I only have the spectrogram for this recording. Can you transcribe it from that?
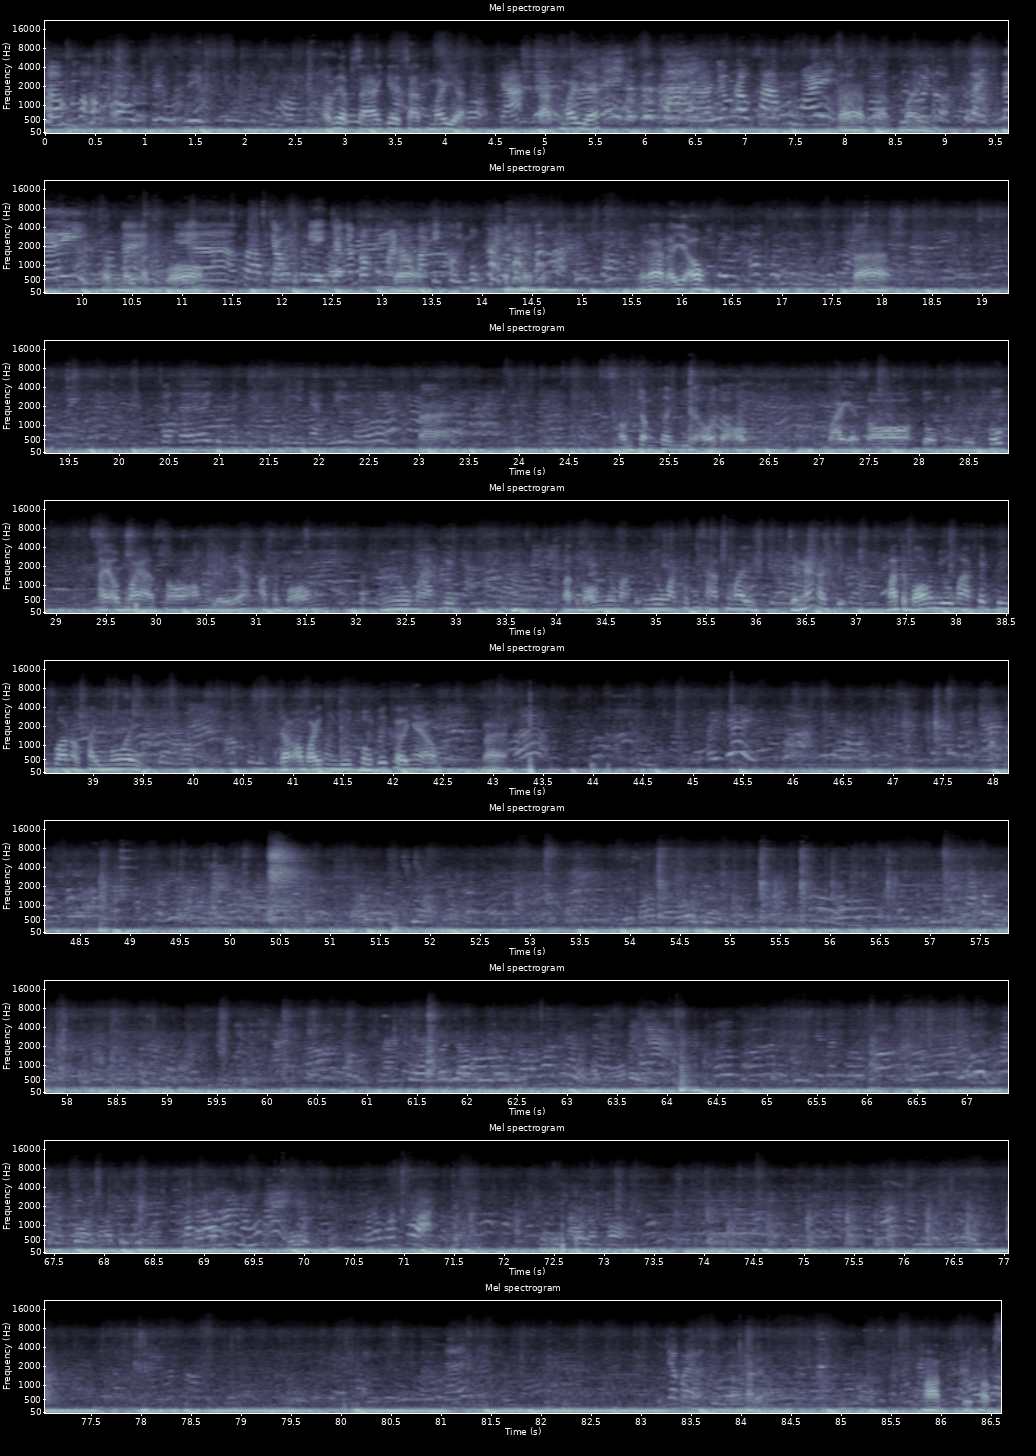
សូមបងប្អូនពីវនាងជួយខ្ញុំផងអ៊ំនេះផ្សាយគេផ្សារថ្មីហ៎ចាផ្សារថ្មីហ៎ខ្ញុំនៅផ្សារថ្មីបាទផ្សារថ្មីលក់ស្លេកដីផ្សារថ្មីបាត់ដំបងចាផ្សារចង់ទៅទាញអញ្ចឹងដោះមកបាទគេឃើញមុខហ្នឹងអត់អីអ៊ំបាទគិតទៅជំនិតមានយ៉ាងនេះលោកបាទអ៊ំចង់ឃើញវីដេអូតើអ៊ំ វាយអក្សរចូលក្នុង YouTube ហើយអ៊ំវាយអក្សរអង់គ្លេសបាត់ដំបង New Market បាត់ដំបង New Market New Market ផ្សារថ្មីអញ្ចឹងណាហើយបាត់ដំបង New Market 2021ចាអរគុណអញ្ចឹងអ៊ំវាយក្នុង YouTube នេះឃើញហើយអ៊ំបាទ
